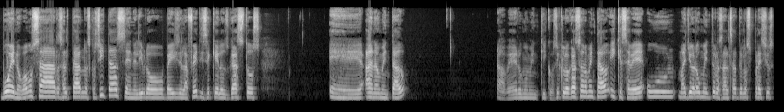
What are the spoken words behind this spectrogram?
Bueno, vamos a resaltar unas cositas. En el libro Beige de la Fed dice que los gastos eh, han aumentado a ver, un momentico. Los gastos han aumentado y que se ve un mayor aumento de las alzas de los precios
